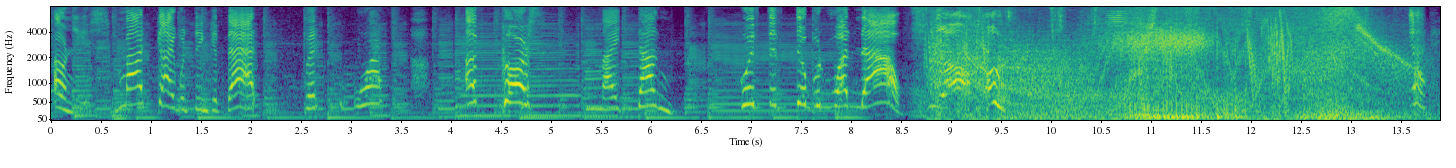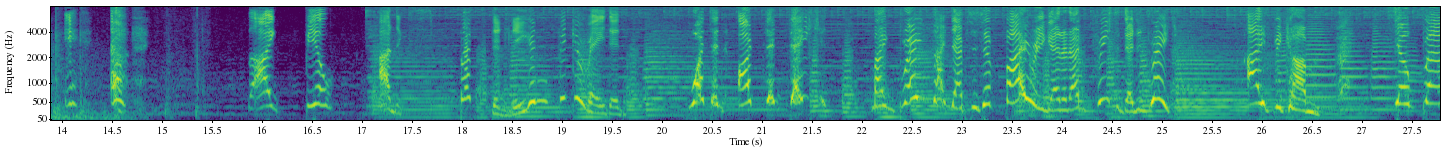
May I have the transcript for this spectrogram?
Only a smart guy would think of that. But what? Of course! My tongue! Who's the stupid one now? Ah, oh. Firing at an unprecedented rate. I've become super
